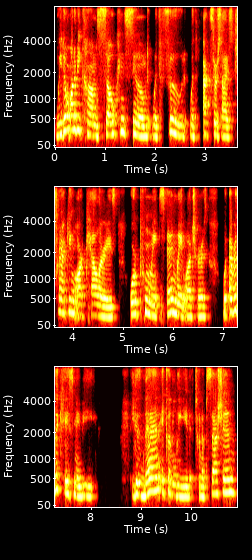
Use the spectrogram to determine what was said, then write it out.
We don't want to become so consumed with food, with exercise, tracking our calories or points and Weight Watchers, whatever the case may be, because then it could lead to an obsession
